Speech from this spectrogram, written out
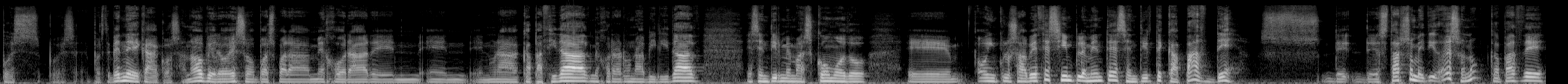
pues, pues, pues depende de cada cosa, ¿no? Pero eso, pues para mejorar en, en, una capacidad, mejorar una habilidad, sentirme más cómodo, eh, o incluso a veces simplemente sentirte capaz de, de, estar sometido a eso, ¿no? Capaz de,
